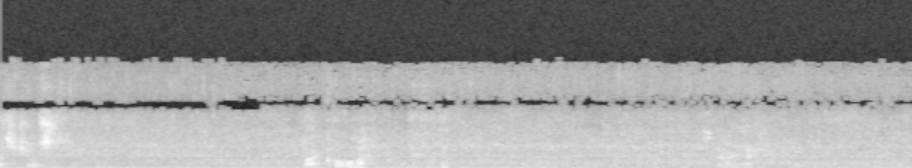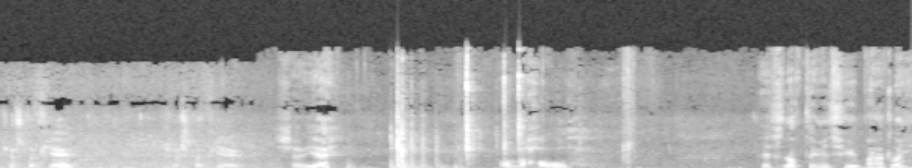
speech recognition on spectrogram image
That's just that corner. So yeah, just a few, just a few. So yeah, on the whole, it's not doing too badly.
